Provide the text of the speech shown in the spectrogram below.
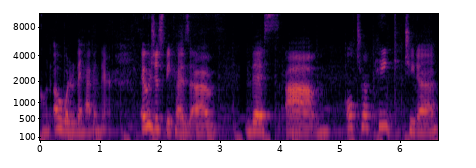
Going, oh, what do they have in there? It was just because of this um, ultra pink cheetah,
